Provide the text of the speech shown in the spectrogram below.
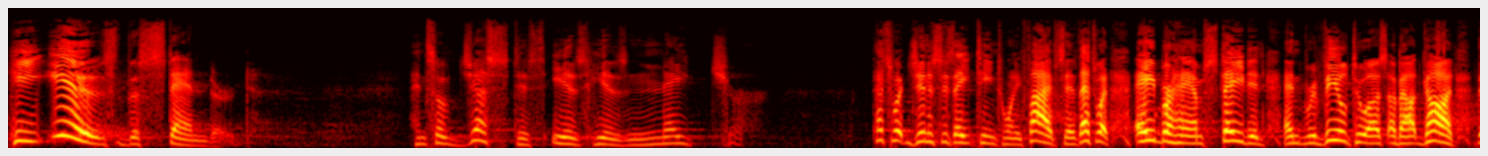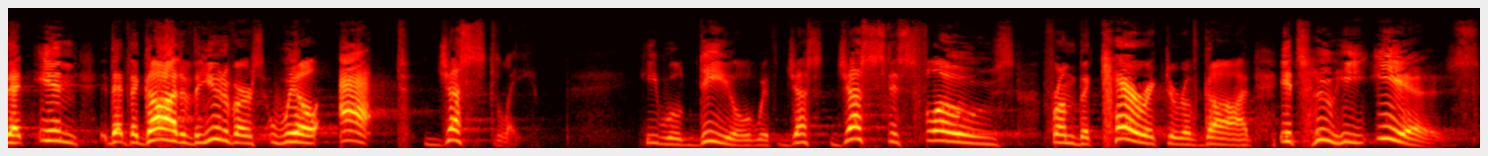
He is the standard. And so justice is His nature. That's what Genesis 18:25 says. That's what Abraham stated and revealed to us about God that in that the God of the universe will act justly. He will deal with just justice flows from the character of God. It's who he is.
